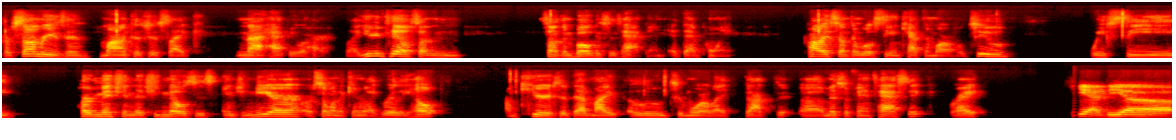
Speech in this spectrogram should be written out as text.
For some reason, Monica's just like not happy with her. Like you can tell something something bogus has happened at that point. Probably something we'll see in Captain Marvel too. We see her mention that she knows this engineer or someone that can like really help. I'm curious if that might allude to more like Doctor uh, Mr. Fantastic, right? Yeah, the uh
